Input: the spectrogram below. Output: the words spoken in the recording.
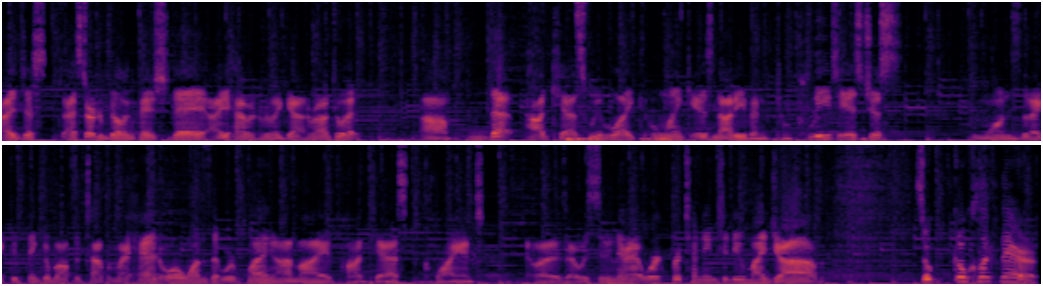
I just I started building the page today. I haven't really gotten around to it. Um, that podcast we like link is not even complete. It's just ones that I could think of off the top of my head, or ones that were playing on my podcast client as I was sitting there at work pretending to do my job. So go click there.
